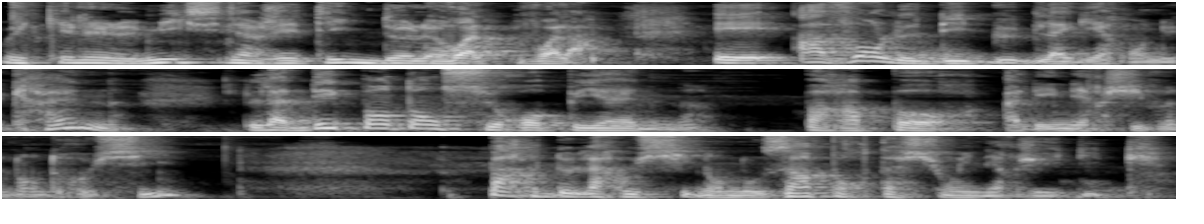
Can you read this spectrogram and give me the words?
oui, quel est le mix énergétique de l'Europe? Voilà, voilà. Et avant le début de la guerre en Ukraine, la dépendance européenne par rapport à l'énergie venant de Russie part de la Russie dans nos importations énergétiques,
